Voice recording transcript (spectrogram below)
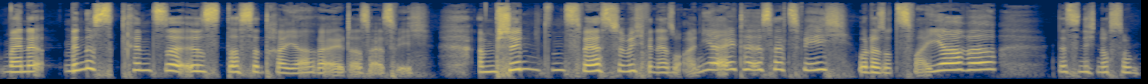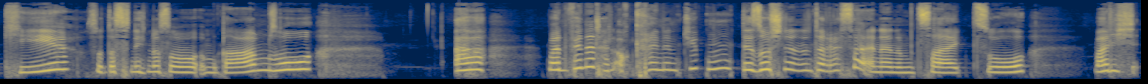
meine Mindestgrenze ist, dass er drei Jahre älter ist als ich. Am schönsten wäre es für mich, wenn er so ein Jahr älter ist als ich. Oder so zwei Jahre das ist nicht noch so okay, so das ist nicht noch so im Rahmen so. Aber man findet halt auch keinen Typen, der so schnell Interesse an einem zeigt, so, weil ich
